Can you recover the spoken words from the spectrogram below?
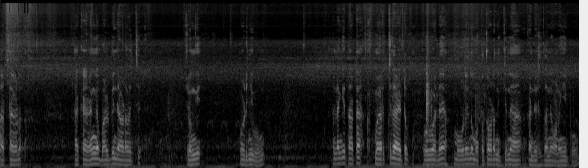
തട്ടകൾ ആ കിഴങ്ങ് ബൾബിന്റെ അവിടെ വെച്ച് ചൊങ്ങി ഒടിഞ്ഞു പോകും. അല്ലെങ്കിൽ തട്ട മറിച്ചിലായിട്ട് പോകും അല്ലെ മുകളിൽ നിന്ന് മൊത്തത്തോടെ നിൽക്കുന്ന ആ കണ്ടീഷൻ തന്നെ ഉണങ്ങിപ്പോവും.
